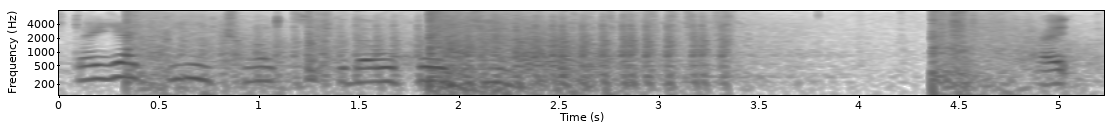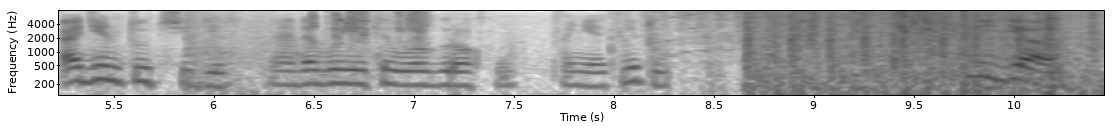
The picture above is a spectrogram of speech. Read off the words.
Стоять, блин, чуваки, куда уходим? А- один тут сидит. Надо будет его грохнуть. А нет, не тут. Видел.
